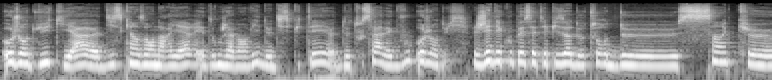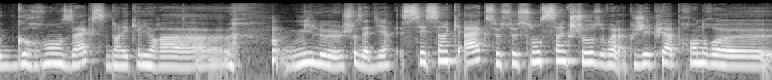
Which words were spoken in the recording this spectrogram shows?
aujourd'hui qu'il y a euh, 10-15 ans en arrière, et donc j'avais envie de discuter de tout ça avec vous aujourd'hui. J'ai découpé cet épisode autour de 5 grands axes dans lesquels il y aura mille choses à dire. Ces cinq axes, ce sont cinq choses voilà, que j'ai pu apprendre euh,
